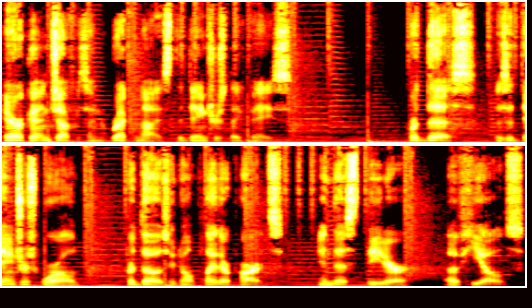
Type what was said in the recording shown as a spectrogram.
Erica and Jefferson recognize the dangers they face. For this is a dangerous world for those who don't play their parts in this theater of heels.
